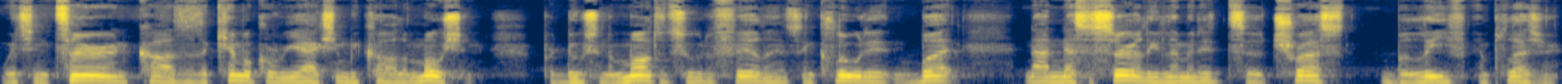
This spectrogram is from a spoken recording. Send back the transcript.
which in turn causes a chemical reaction we call emotion, producing a multitude of feelings included but not necessarily limited to trust, belief, and pleasure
